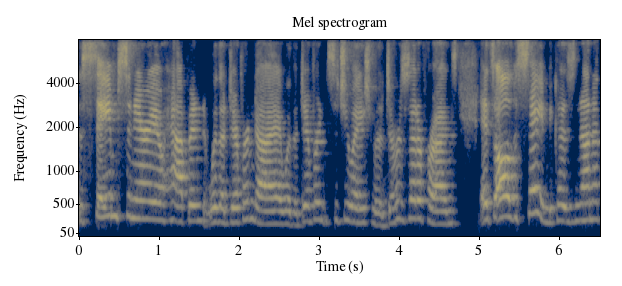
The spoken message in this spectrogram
The same scenario happened with a different guy, with a different situation, with a different set of friends. It's all the same because none of,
